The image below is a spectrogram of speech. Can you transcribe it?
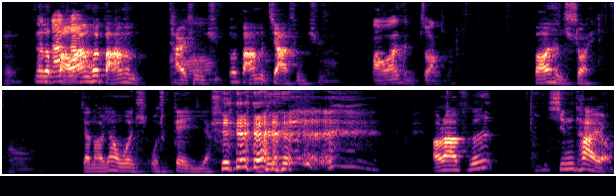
嗯，那个保安会把他们抬出去，会把他们架出去。保安很壮吗？保安很帅，哦，讲的好像我我是 gay 一样。好啦，可是心态哦，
